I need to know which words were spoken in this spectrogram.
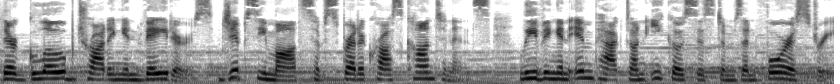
They're globe-trotting invaders. Gypsy moths have spread across continents, leaving an impact on ecosystems and forestry.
